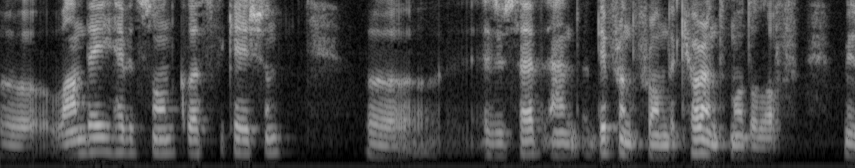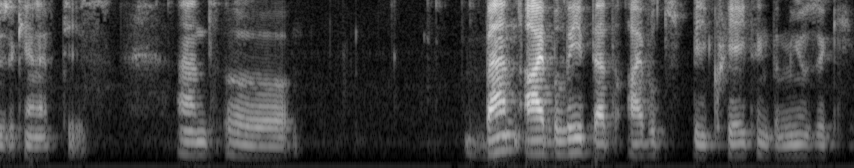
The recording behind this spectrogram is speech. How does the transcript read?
uh, one day have its own classification, uh, as you said, and different from the current model of music NFTs. And uh, when I believe that I would be creating the music,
